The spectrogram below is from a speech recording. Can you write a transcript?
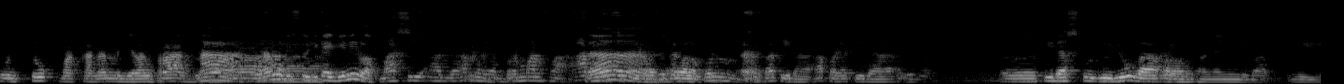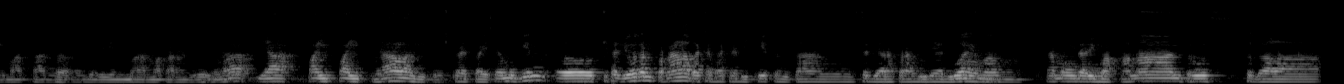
untuk makanan menjelang perang. Nah, Ah. orang lebih setuju kayak gini loh. masih agak apa ya bermanfaat Nah, maksudnya walaupun kita tidak apa ya tidak eh, tidak setuju juga kalau misalnya anjing diba- dimakan Hmm. jadiin bahan makanan gitu. Cuma ya pahit-pahitnya lah gitu. Pahit-pahitnya. Mungkin eh, kita juga kan pernah lah baca-baca dikit tentang sejarah perang dunia dua Hmm. emang. Emang dari makanan terus segala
